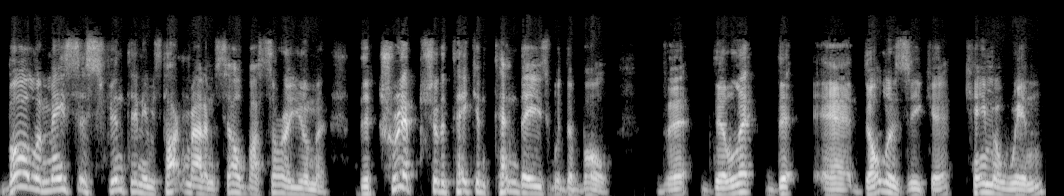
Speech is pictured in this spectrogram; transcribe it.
Bola Mesis Fintin, he was talking about himself, Basara Yuma. The trip should have taken 10 days with the bull. The the the uh, came a win,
